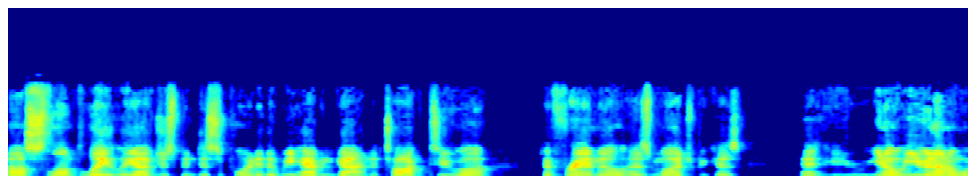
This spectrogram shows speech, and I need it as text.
uh, slump lately, I've just been disappointed that we haven't gotten to talk to uh, to Franmil as much because you know, even on a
